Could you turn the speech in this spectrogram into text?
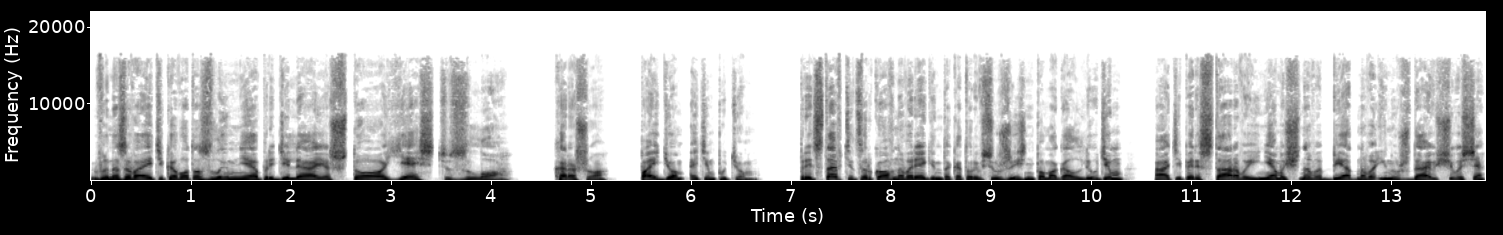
Вы называете кого-то злым, не определяя, что есть зло. Хорошо, пойдем этим путем. Представьте церковного регента, который всю жизнь помогал людям, а теперь старого и немощного, бедного и нуждающегося,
